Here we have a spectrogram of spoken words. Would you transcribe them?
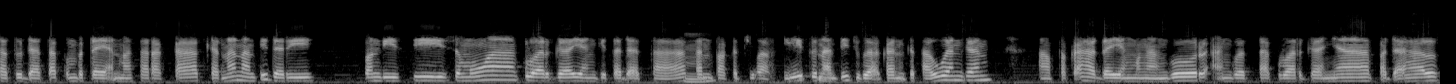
satu data pemberdayaan masyarakat karena nanti dari kondisi semua keluarga yang kita data hmm. tanpa kecuali itu nanti juga akan ketahuan kan apakah ada yang menganggur anggota keluarganya padahal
